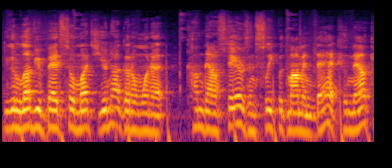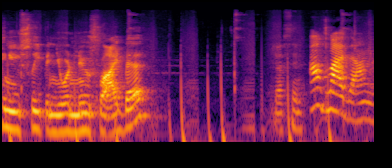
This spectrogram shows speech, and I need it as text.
you're gonna love your bed so much you're not gonna wanna come downstairs and sleep with mom and dad. So now can you sleep in your new slide bed? Justin, I'll slide down it.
